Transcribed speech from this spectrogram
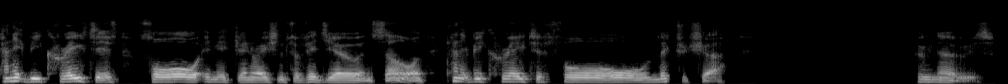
can it be creative for image generation, for video, and so on? Can it be creative for literature? Who knows?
